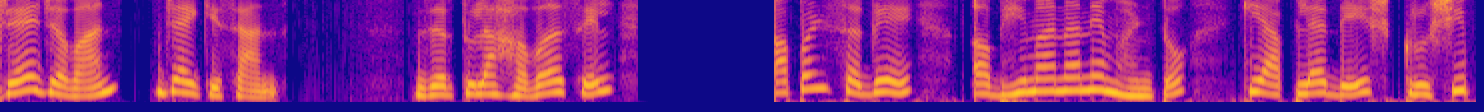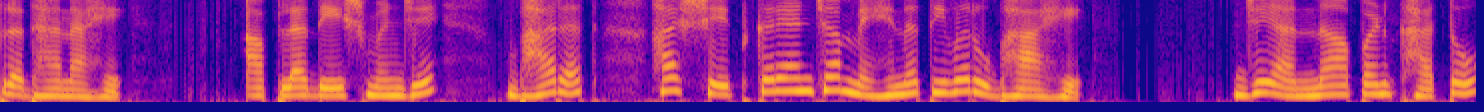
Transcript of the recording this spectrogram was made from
जय जवान जय किसान. जर तुला हवं असेल आपण सगळे अभिमानाने म्हणतो की आपला देश कृषीप्रधान आहे. आपला देश म्हणजे भारत हा शेतकऱ्यांच्या मेहनतीवर उभा आहे. जे अन्न आपण खातो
